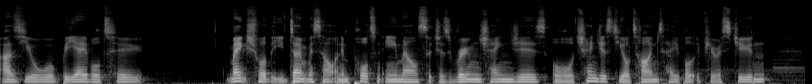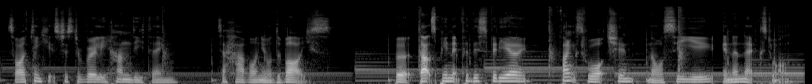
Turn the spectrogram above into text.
as you will be able to Make sure that you don't miss out on important emails such as room changes or changes to your timetable if you're a student. So I think it's just a really handy thing to have on your device. But that's been it for this video. Thanks for watching and I'll see you in the next one.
